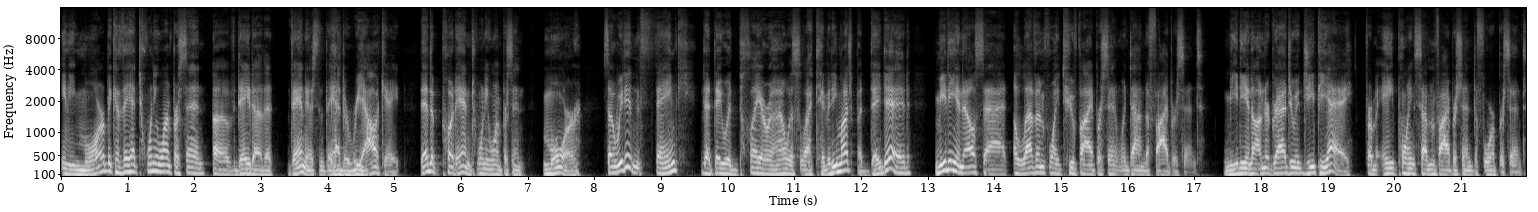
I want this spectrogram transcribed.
anymore because they had 21% of data that vanished that they had to reallocate. They had to put in 21% more. So we didn't think that they would play around with selectivity much, but they did. Median LSAT, 11.25% went down to 5%. Median undergraduate GPA from 8.75% to 4%.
